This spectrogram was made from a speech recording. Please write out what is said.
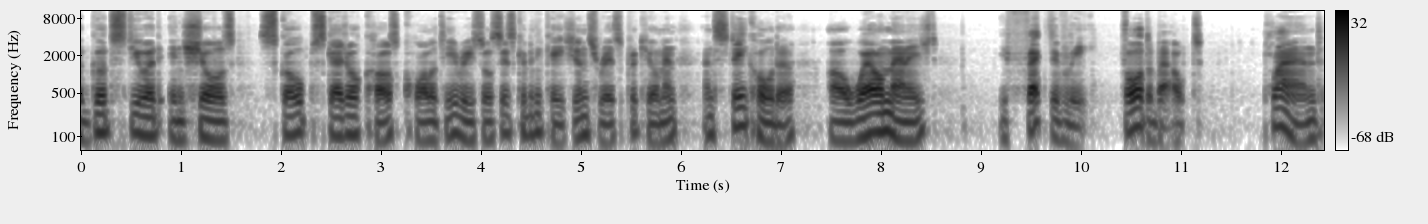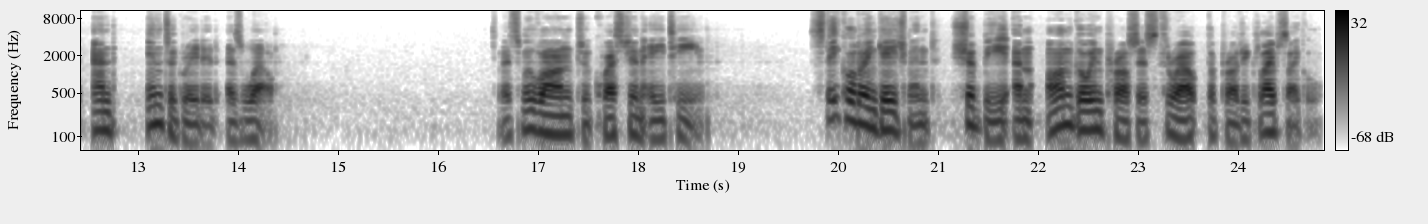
A good steward ensures scope, schedule, cost, quality, resources, communications, risk, procurement, and stakeholder are well managed, effectively thought about, planned, and integrated as well. Let's move on to question 18. Stakeholder engagement should be an ongoing process throughout the project lifecycle.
